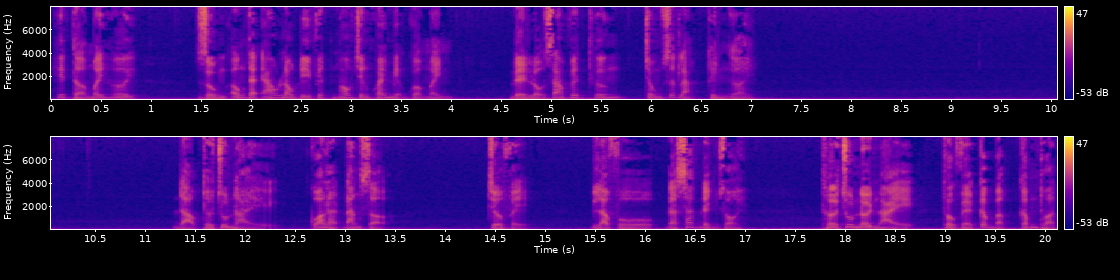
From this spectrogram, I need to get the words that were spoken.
hít thở mấy hơi, dùng ống tay áo lau đi vết máu trên khóe miệng của mình, để lộ ra vết thương trông rất là kinh người. Đạo thư chú này quá là đáng sợ. Chưa vậy, lão phu đã xác định rồi. Thờ chú nơi này thuộc về cấp bậc cấm thuật.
